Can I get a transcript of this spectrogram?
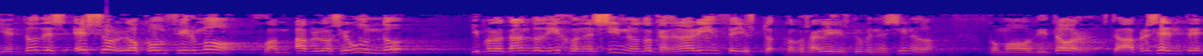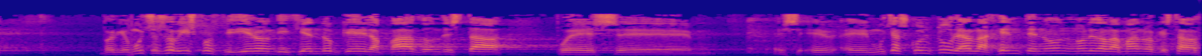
Y entonces eso lo confirmó Juan Pablo II y por lo tanto dijo en el sínodo, cardenal Ince, y como sabéis estuve en el sínodo como auditor, estaba presente, porque muchos obispos pidieron diciendo que la paz donde está, pues eh, eh, en muchas culturas la gente no, le da la mano al que está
